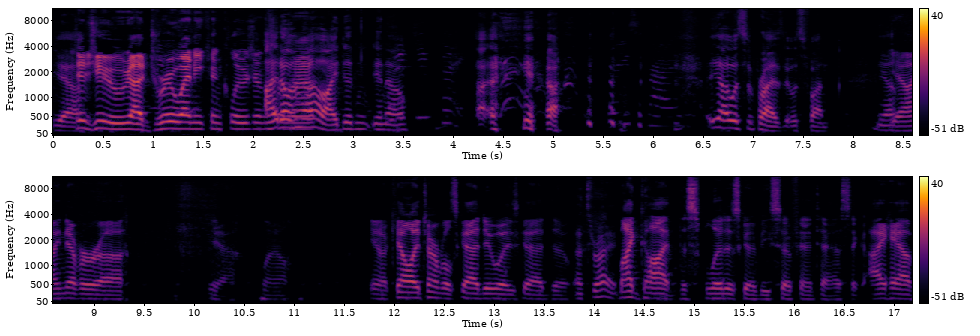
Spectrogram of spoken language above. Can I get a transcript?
Yeah, did you uh, drew any conclusions? I don't that? know. I didn't. You What know. did you think? I, yeah, Were you surprised? Yeah. I was surprised. It was fun. Yeah. Yeah, I never. uh Yeah, well, you know, Kelly Turnbull's got to do what he's got to do. That's right. My God, the split is going to be so fantastic. I have,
